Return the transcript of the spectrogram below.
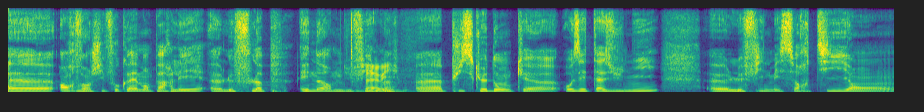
Euh, en revanche, il faut quand même en parler, euh, le flop énorme du film. Bah oui. Euh, puisque donc euh, aux États-Unis, euh, le film est sorti en,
